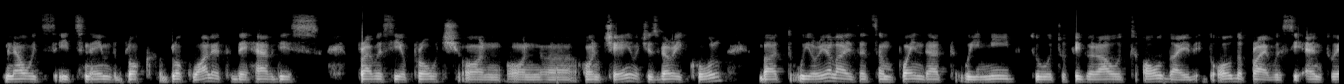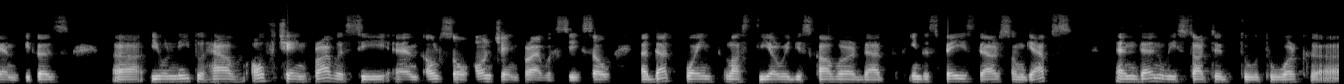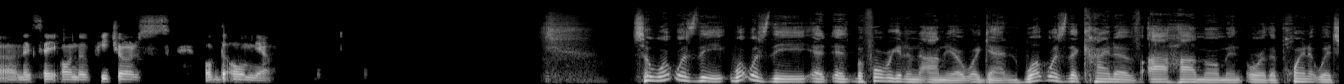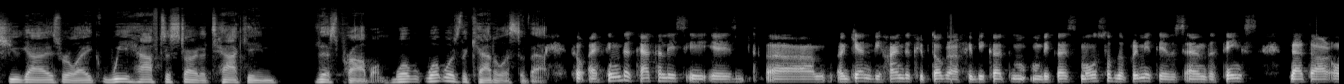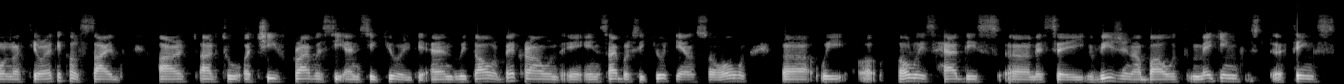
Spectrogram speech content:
now it's it's named block block wallet they have this privacy approach on on uh, on chain which is very cool but we realized at some point that we need to to figure out all the all the privacy end to end because uh, you'll need to have off-chain privacy and also on-chain privacy. So at that point last year, we discovered that in the space there are some gaps, and then we started to to work, uh, let's say, on the features of the Omnia. So what was the what was the before we get into Omnia again? What was the kind of aha moment or the point at which you guys were like, we have to start attacking this problem? What what was the catalyst of that? So I think the catalyst is, um, again behind the cryptography because because most of the primitives and the things that are on a theoretical side are, are to achieve privacy and security. And with our background in, in cybersecurity and so on, uh, we uh, always had this, uh, let's say, vision about making uh, things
